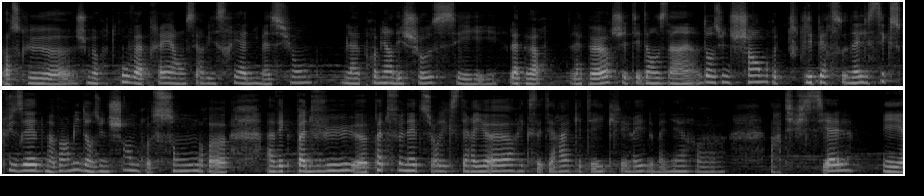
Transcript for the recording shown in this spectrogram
Lorsque euh, je me retrouve après en service réanimation, la première des choses, c'est la peur. La peur, j'étais dans, un, dans une chambre, toutes les personnels s'excusaient de m'avoir mis dans une chambre sombre, euh, avec pas de vue, euh, pas de fenêtre sur l'extérieur, etc., qui était éclairée de manière artificielle. Et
